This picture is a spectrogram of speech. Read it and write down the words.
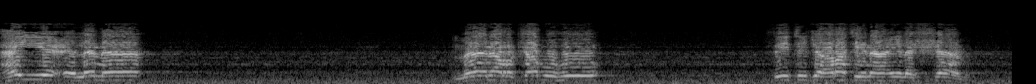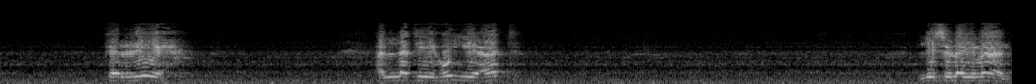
هيئ لنا ما نركبه في تجارتنا إلى الشام كالريح التي هيئت لسليمان.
